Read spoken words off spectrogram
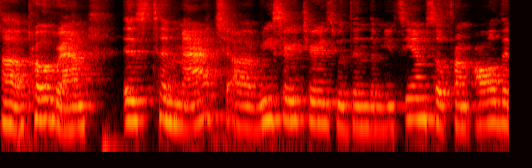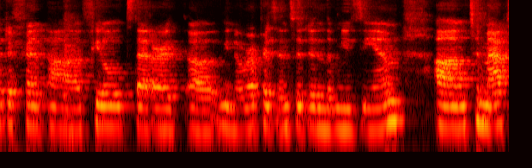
uh, program is to match uh, researchers within the museum. So from all the different uh, fields that are, uh, you know, represented in the museum, um, to match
